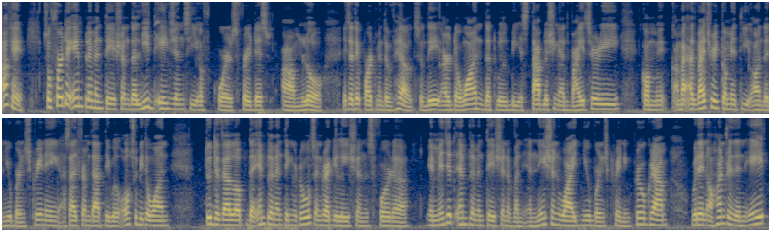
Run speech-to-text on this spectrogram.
Okay, so for the implementation, the lead agency, of course, for this um, law is the Department of Health. So they are the one that will be establishing advisory com- advisory committee on the newborn screening. Aside from that, they will also be the one to develop the implementing rules and regulations for the immediate implementation of an, a nationwide newborn screening program within 108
